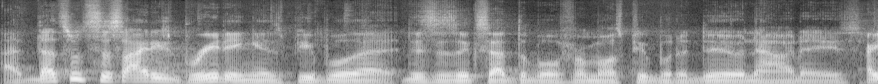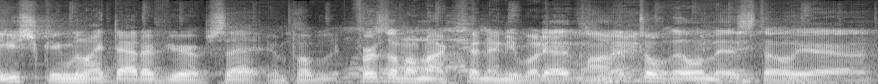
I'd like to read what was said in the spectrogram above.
Uh, That's what society's breeding is people that this is acceptable for most people to do nowadays. Are you screaming like that if you're upset in public? First off, I'm not cutting anybody Yeah, in line. mental illness though, yeah.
